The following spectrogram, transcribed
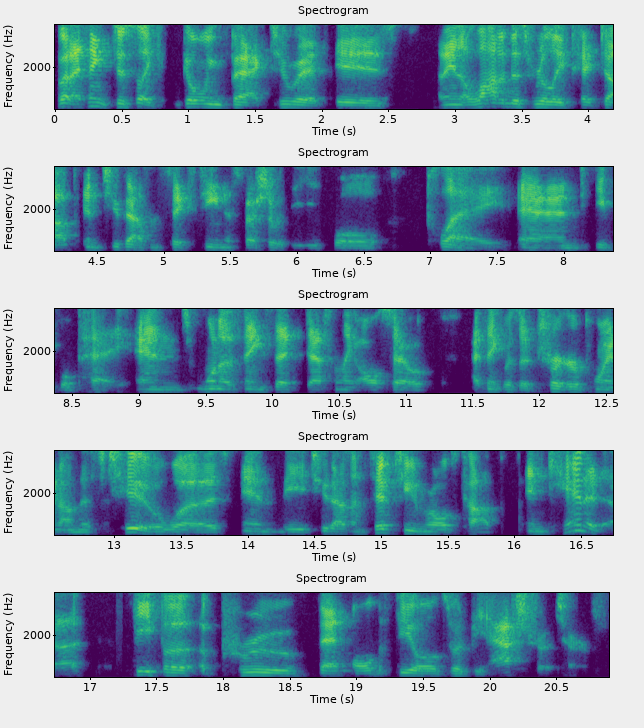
But I think just like going back to it is, I mean, a lot of this really picked up in 2016, especially with the equal play and equal pay. And one of the things that definitely also I think was a trigger point on this too was in the 2015 World Cup in Canada, FIFA approved that all the fields would be astroturf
